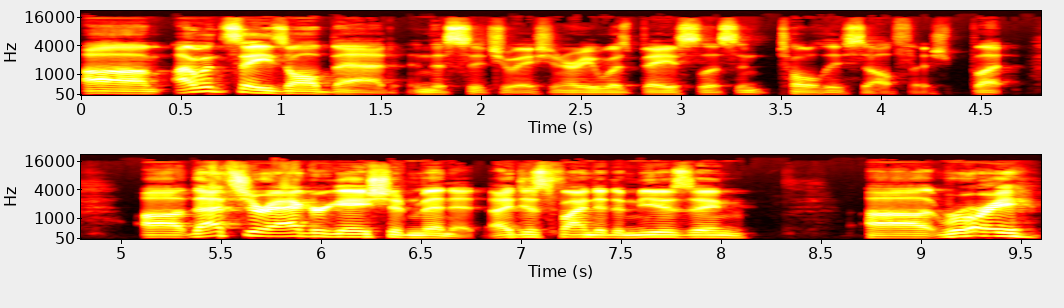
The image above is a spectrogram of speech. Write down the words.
um, I wouldn't say he's all bad in this situation or he was baseless and totally selfish, but uh, that's your aggregation minute. I just find it amusing. Uh, Rory,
